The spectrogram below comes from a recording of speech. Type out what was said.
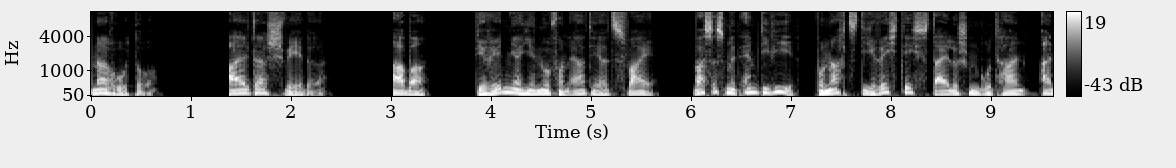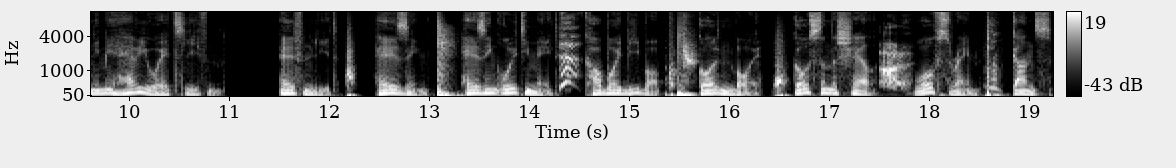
Naruto. Alter Schwede. Aber wir reden ja hier nur von RTL 2. Was ist mit MTV, wo nachts die richtig stylischen, brutalen Anime-Heavyweights liefen? Elfenlied, Helsing, Helsing Ultimate, Cowboy Bebop, Golden Boy, Ghost in the Shell, Wolf's Rain, Guns,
